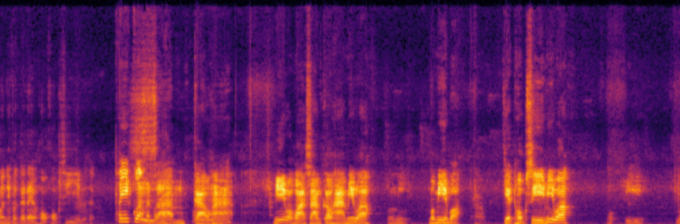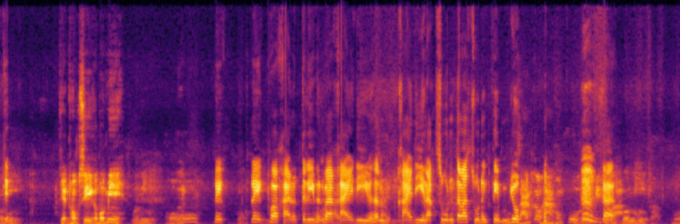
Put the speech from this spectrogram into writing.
มันนี่เพิ่นก็ได้หกหกสี่เปอร์เซ็นต์ พ่อใหญ่กว้างนั่นบ่สาคะมเก้าห้ามีบ่พ่อสามเก้าห้ามีบ่บ่มีบ่มีบ่ครับเจ็ดหกสี่มีบ่หกสี่บ่มีเจ็ดหกสี่ก็บ่มีบ่มีโอ้เลขเลขพ่อขายลอตเตอรี่เพิ่นว่าขายดีอยู่ท่านขายดีรักศูนย์แต่ว่าศูนย์ยังเต็มอยู่สามเก้าห้าของปู่ก็บ่มีค่ะสิบบาทบ่มีครับโอ้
